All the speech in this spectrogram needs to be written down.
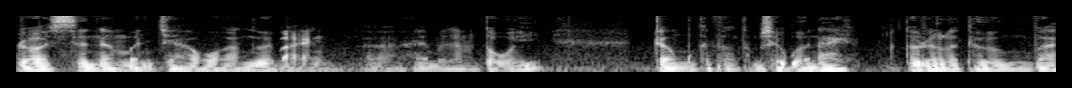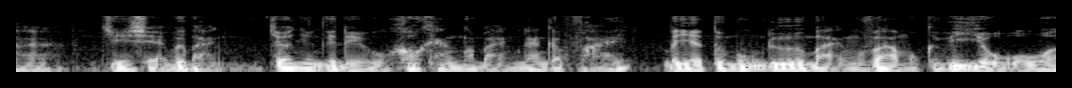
Rồi xin à, mến chào à, người bạn à, 25 tuổi Trong cái phần tâm sự bữa nay. Tôi rất là thương và chia sẻ với bạn cho những cái điều khó khăn mà bạn đang gặp phải. Bây giờ tôi muốn đưa bạn vào một cái ví dụ uh,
